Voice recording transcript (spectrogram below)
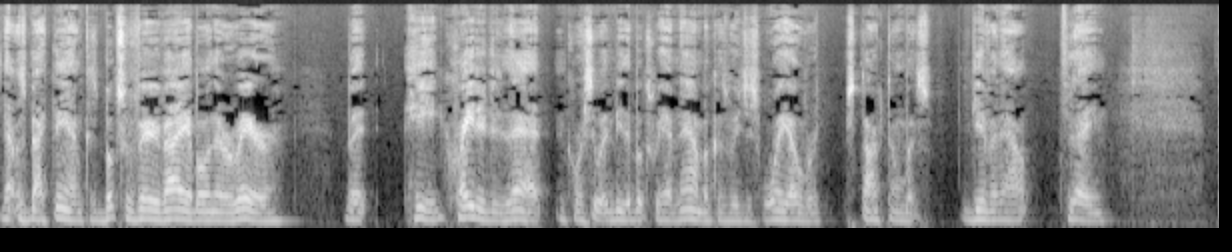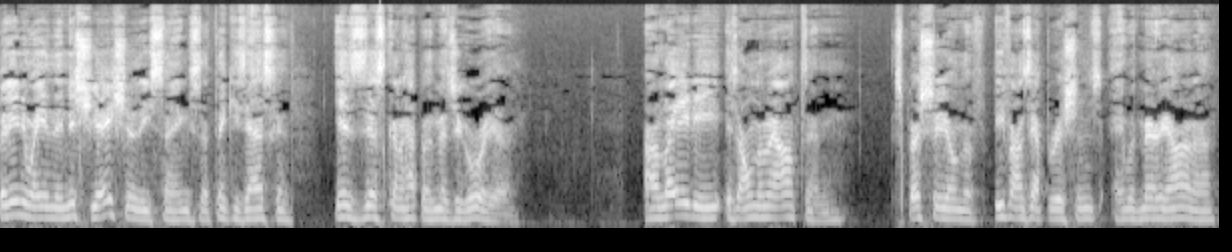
that was back then because books were very valuable and they were rare, but he equated to that. Of course, it wouldn't be the books we have now because we're just way overstocked on what's given out today. But anyway, in the initiation of these things, I think he's asking, is this going to happen in Medjugorje? Our Lady is on the mountain, especially on the Ivan's apparitions and with Mariana,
